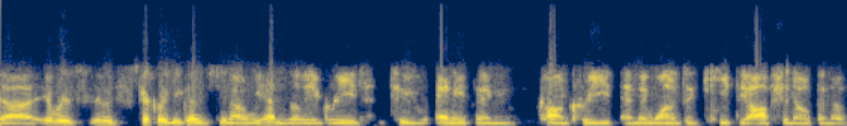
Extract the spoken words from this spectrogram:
uh, it was it was strictly because you know we hadn't really agreed to anything concrete, and they wanted to keep the option open of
